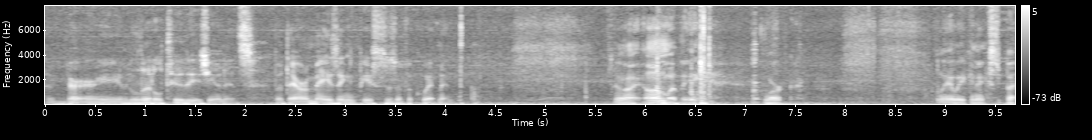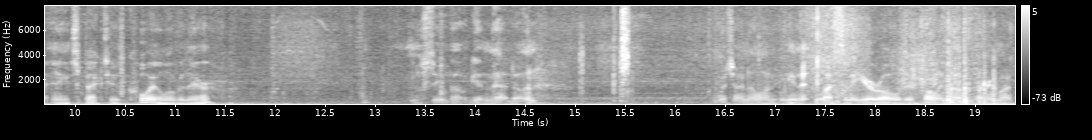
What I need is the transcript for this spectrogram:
very little to these units, but they're amazing pieces of equipment. All right, on with the work. Way we can expect inspect his coil over there. We'll see about getting that done. Which I know on a unit less than a year old, there's probably not very much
